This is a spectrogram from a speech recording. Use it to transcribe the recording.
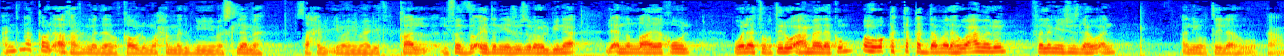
عندنا قول آخر في المذهب قول محمد بن مسلمة صاحب الإمام مالك قال الفذ أيضا يجوز له البناء لأن الله يقول ولا تبطلوا أعمالكم وهو قد تقدم له عمل فلم يجوز له أن أن يبطله. نعم.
